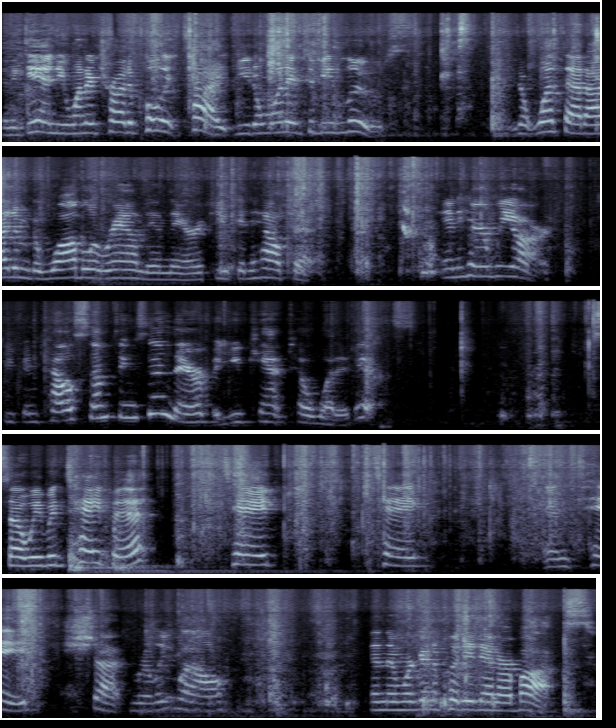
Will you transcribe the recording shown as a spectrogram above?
And again, you want to try to pull it tight. You don't want it to be loose. You don't want that item to wobble around in there if you can help it. And here we are. You can tell something's in there, but you can't tell what it is. So we would tape it, tape, tape, and tape shut really well. And then we're going to put it in our box.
